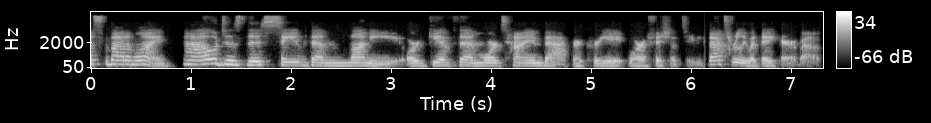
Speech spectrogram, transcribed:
What's the bottom line? How does this save them money or give them more time back or create more efficiency? That's really what they care about.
